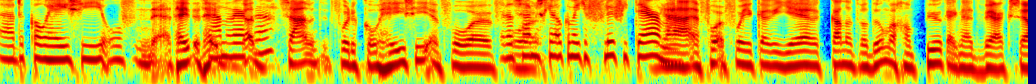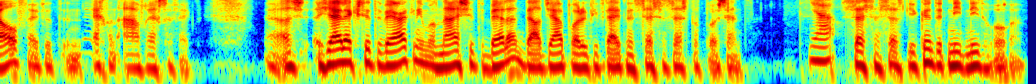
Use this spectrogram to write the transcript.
uh, de cohesie of nee, het heeft, het samenwerken? Heeft, samen voor de cohesie en voor, ja, Dat zijn misschien ook een beetje fluffy termen. Ja, en voor, voor je carrière kan het wel doen, maar gewoon puur kijk naar het werk zelf, heeft het een, echt een averechts effect. Uh, als, als jij lekker zit te werken en iemand naast je te bellen, daalt jouw productiviteit met 66 procent. Ja. 66. Je kunt het niet niet horen.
